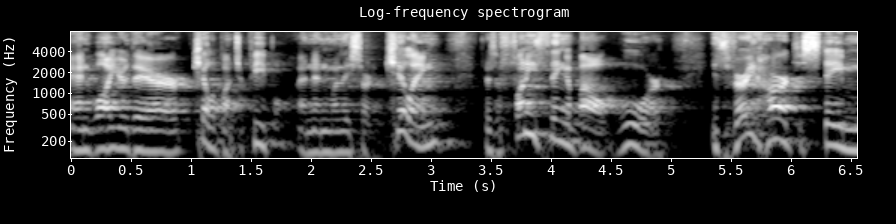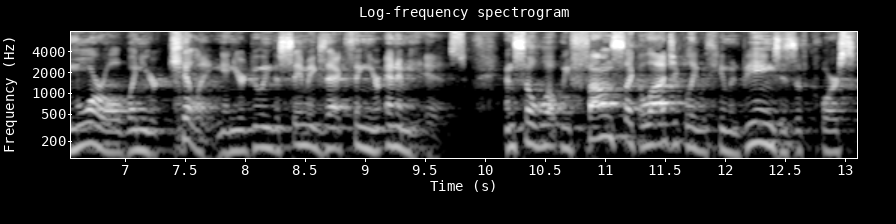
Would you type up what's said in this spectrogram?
And while you're there, kill a bunch of people. And then when they started killing, there's a funny thing about war. It's very hard to stay moral when you're killing and you're doing the same exact thing your enemy is. And so what we found psychologically with human beings is, of course,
